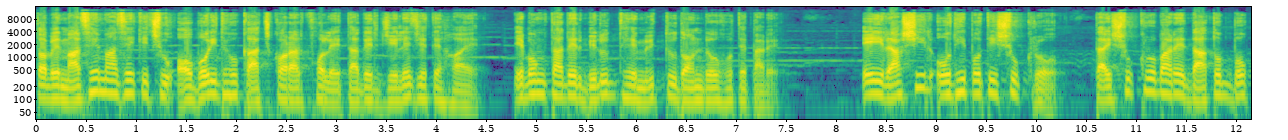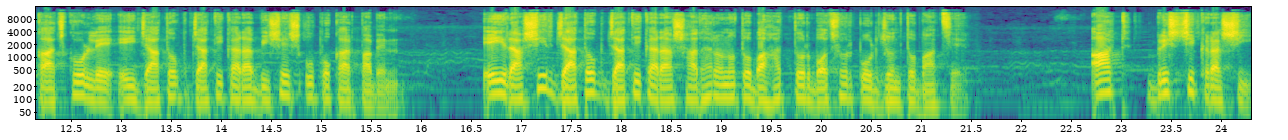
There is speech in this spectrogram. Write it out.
তবে মাঝে মাঝে কিছু অবৈধ কাজ করার ফলে তাদের জেলে যেতে হয় এবং তাদের বিরুদ্ধে মৃত্যুদণ্ডও হতে পারে। এই রাশির অধিপতি শুক্র, তাই শুক্রবারে দাতব্য কাজ করলে এই জাতক জাতিকারা বিশেষ উপকার পাবেন। এই রাশির জাতক জাতিকারা সাধারণত বাহাত্তর বছর পর্যন্ত বাঁচে। আট, বৃশ্চিক রাশি।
